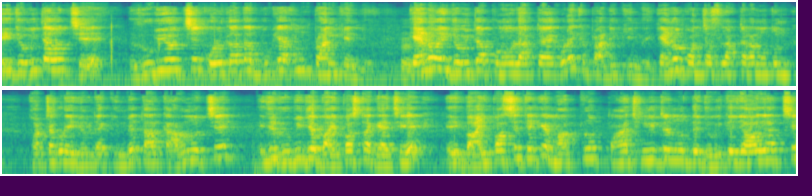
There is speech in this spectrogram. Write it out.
এই জমিটা হচ্ছে রুবি হচ্ছে কলকাতার বুকে এখন প্রাণ কেন্দ্র হুম। কেন এই জমিটা পনেরো লাখ টাকা করে পার্টি কিনবে? কেন পঞ্চাশ লাখ টাকার মতন খরচা করে এই জমিটা কিনবে? তার কারণ হচ্ছে এই যে রুবি যে বাইপাসটা গেছে এই বাইপাসে থেকে মাত্র পাঁচ মিনিটের মধ্যে জমিতে যাওয়া যাচ্ছে।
